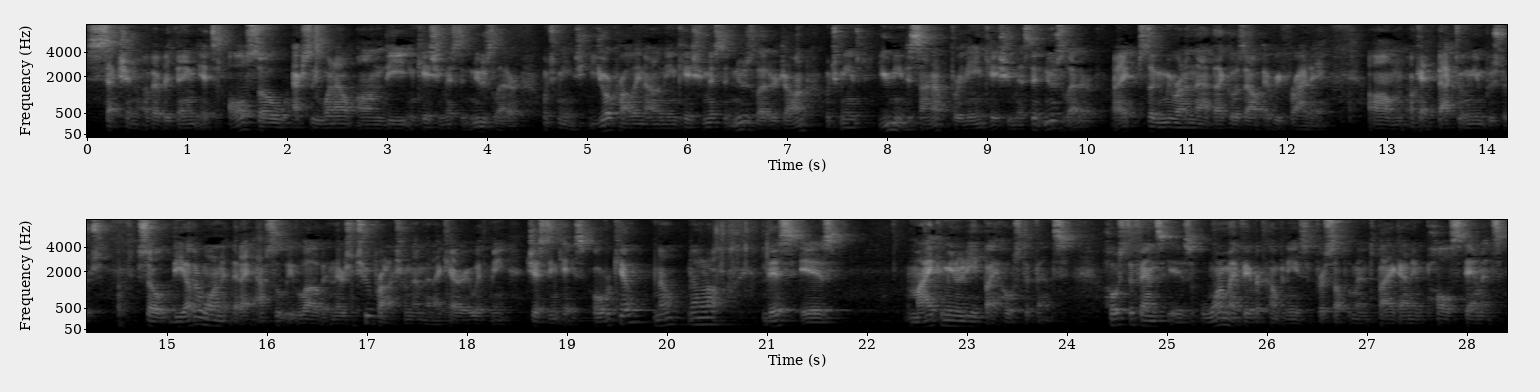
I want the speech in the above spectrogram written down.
section of everything. It's also actually went out on the In Case You Missed It newsletter, which means you're probably not on the In Case You Missed It newsletter, John, which means you need to sign up for the In Case You Missed It newsletter, right? Still gonna be running that. That goes out every Friday. Um, okay, back to immune boosters. So the other one that I absolutely love, and there's two products from them that I carry with me just in case. Overkill? No, not at all. This is MyCommunity by Host Defense. Host Defense is one of my favorite companies for supplements by a guy named Paul Stamets.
